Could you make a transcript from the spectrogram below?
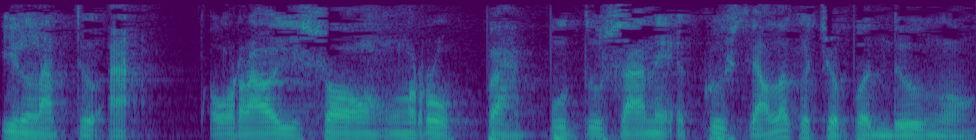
illa doa. Ora iso ngerubah putusane Gusti Allah kejaba ndonga.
